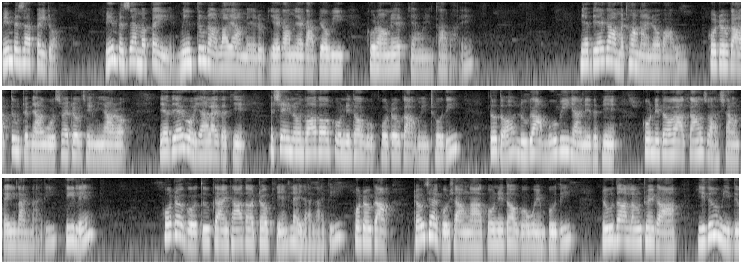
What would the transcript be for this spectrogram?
မင်းပါဇက်ပိတ်တော့မင်းပါဇက်မပိတ်ရင်မင်းသူ့နောက်လိုက်ရမယ်လို့ရဲကောင်းမြတ်ကပြောပြီးကိုရောင်နဲ့ပြန်ဝင်သွားပါတယ်။မြက်ပြဲကမထနိုင်တော့ပါဘူး။ ဖိုးတုတ်ကသူ့တပြောင်ကိုဆွဲထုတ်ချိန်မရတော့မြက်ပြဲကိုရလိုက်တဲ့ဖြင့်အချိန်လွန်သွားသောကိုနေတော့ကိုဖိုးတုတ်ကဝင်ထိုးသည်။သို့တော့လူကမူးပြီးရိုင်နေတဲ့ဖြင့်ကိုနေတော့ကကောင်းစွာရှောင်တိန်လိုက်နိုင်သည်။ပြီးလင်ဖိုးတုတ်ကိုသူကင်ထားသောတုတ်ဖြင့်လှည့်ရလိုက်သည်။ဖိုးတုတ်ကဒုတ်ချက်ကိုရှောင်ကကိုနေတော့ကိုဝင်ပူသည်။လူသားလုံးထွေးကမြည်သူမြည်သူ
